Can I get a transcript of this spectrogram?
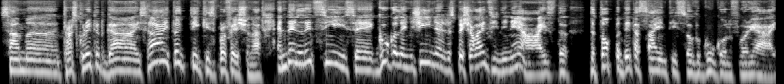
some uh, transcripted guys. I don't think he's professional. And then let's see, he's a Google engineer specializing in AI, is the, the top data scientist of Google for AI.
